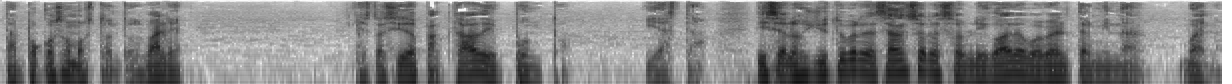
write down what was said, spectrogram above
tampoco somos tontos, ¿vale? Esto ha sido pactado y punto. Y ya está. Dice, los youtubers de Samsung les obligó a devolver el terminal. Bueno,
